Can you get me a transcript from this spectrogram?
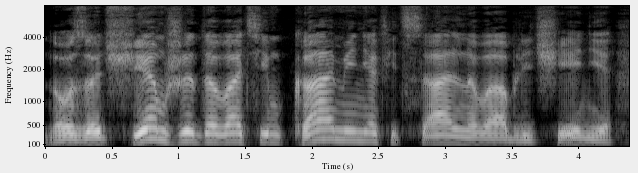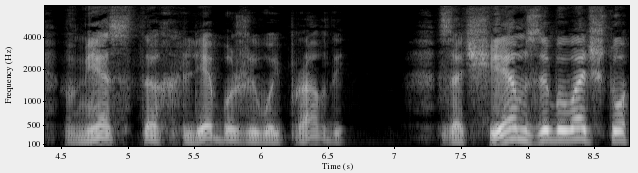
Но зачем же давать им камень официального обличения вместо хлеба живой правды? Зачем забывать, что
